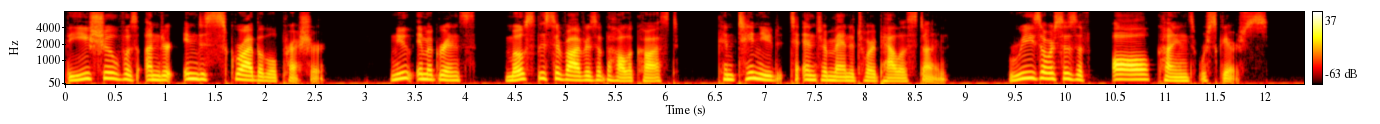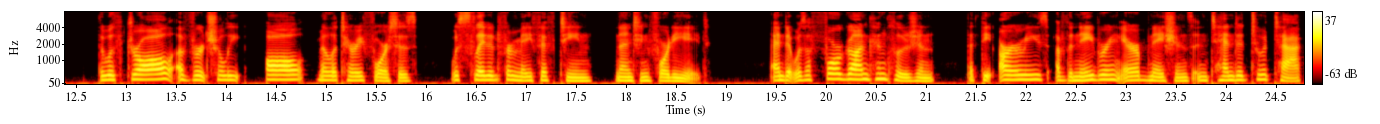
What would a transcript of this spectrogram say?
the Yishuv was under indescribable pressure. New immigrants, mostly survivors of the Holocaust, continued to enter mandatory Palestine. Resources of all kinds were scarce. The withdrawal of virtually all military forces was slated for May 15, 1948, and it was a foregone conclusion that the armies of the neighboring Arab nations intended to attack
